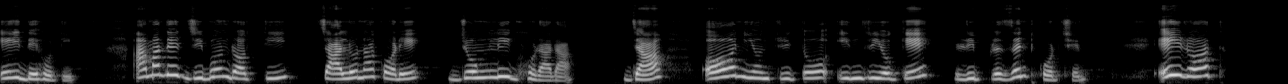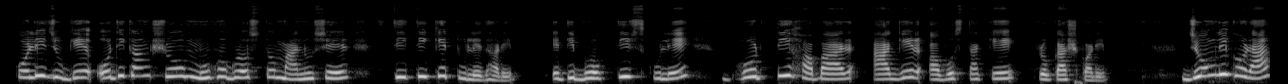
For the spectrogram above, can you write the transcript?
এই দেহটি। আমাদের জীবন রথটি চালনা করে জঙ্গলি ঘোড়ারা, যা অনিয়ন্ত্রিত ইন্দ্রিয়কে রিপ্রেজেন্ট করছে। এই রথ কলিযুগে অধিকাংশ মোহগ্রস্ত মানুষের স্থিতিকে তুলে ধরে। এটি ভক্তির স্কুলে ভর্তি হবার আগের অবস্থাকে প্রকাশ করে। জঙ্গলি ঘোড়া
